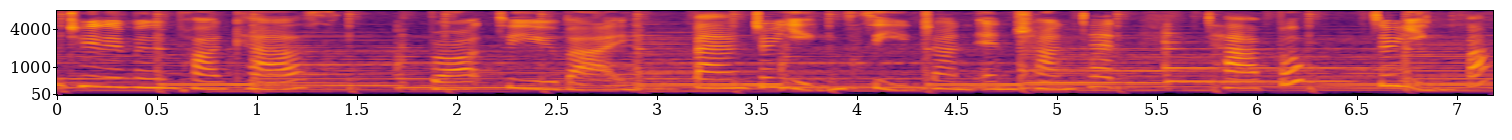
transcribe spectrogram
to the Moon Podcast brought to you by แป้งเจ้าหญิงศรีจันทร์ Enchanted ทาปุ๊บเจ้าหญิงปั๊บ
